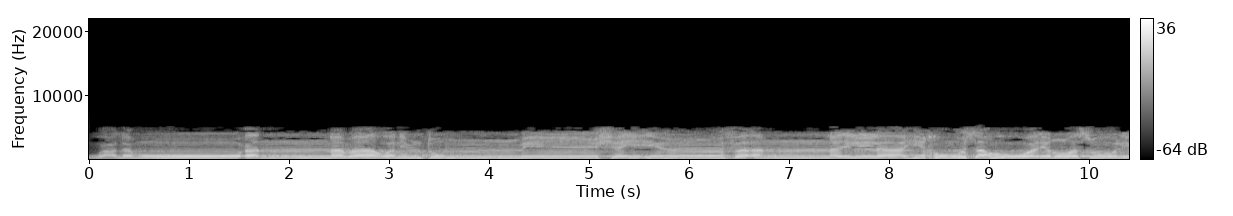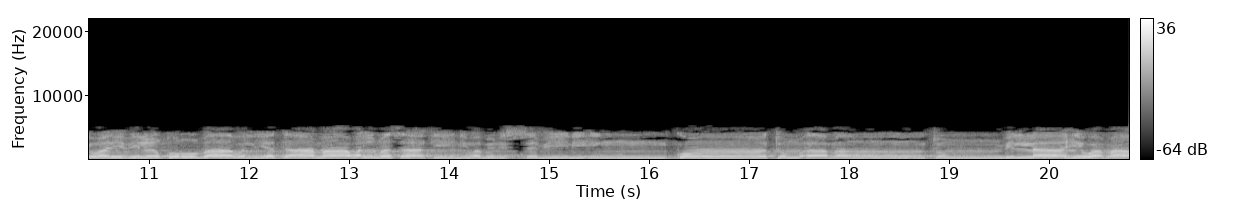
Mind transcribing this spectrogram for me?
واعلموا أنما غنمتم من شيء فأن لله خمسه وللرسول ولذي القربى واليتامى والمساكين وابن السبيل إن كنتم آمنتم بالله وما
